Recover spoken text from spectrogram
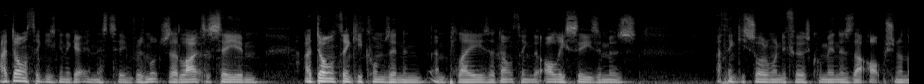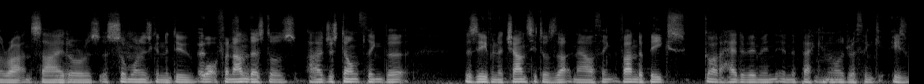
I don't think he's going to get in this team for as much as I'd like Yeah. to see him. I don't think he comes in and, and plays. I don't think that Ollie sees him as. I think he saw him when he first come in as that option on the right hand side, Yeah. or as, as someone who's going to do Uh, what Fernandes does. And I just don't think that there's even a chance he does that now. I think Van der Beek's gone ahead of him in, in the pecking Mhm. order. I think he's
